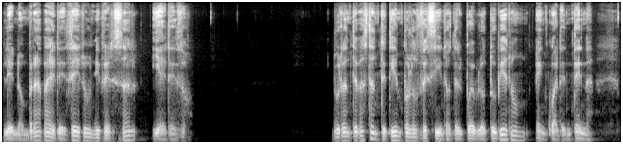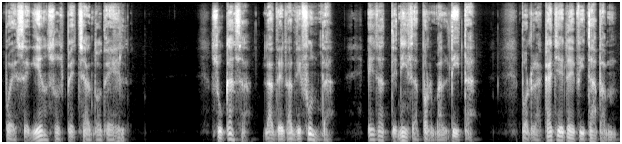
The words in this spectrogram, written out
le nombraba heredero universal y heredó. Durante bastante tiempo los vecinos del pueblo tuvieron en cuarentena, pues seguían sospechando de él. Su casa, la de la difunta, era tenida por maldita. Por la calle le evitaban.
